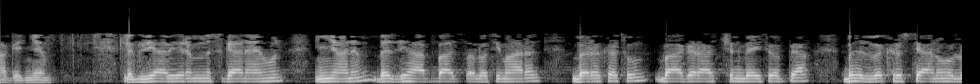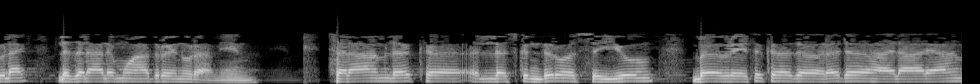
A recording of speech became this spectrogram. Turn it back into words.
አገኘ። ለእግዚአብሔርም ምስጋና ይሁን። እኛንም በዚህ አባት ጸሎት ይማረን፣ በረከቱም በአገራችን በኢትዮጵያ በሕዝበ ክርስቲያኑ ሁሉ ላይ ለዘላለሙ አድሮ ይኑር፣ አሜን። ሰላም ለከ እለእስክንድሮስ ስዩም በብሬትከ ዘወረደ ኃይለ አርያም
